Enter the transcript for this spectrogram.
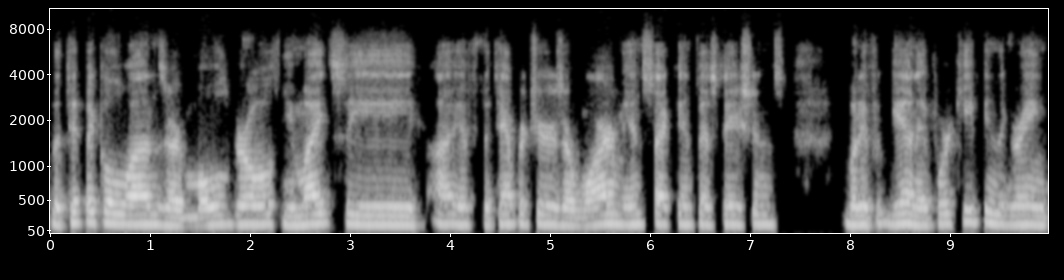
The typical ones are mold growth. You might see, uh, if the temperatures are warm, insect infestations. But if again, if we're keeping the grain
